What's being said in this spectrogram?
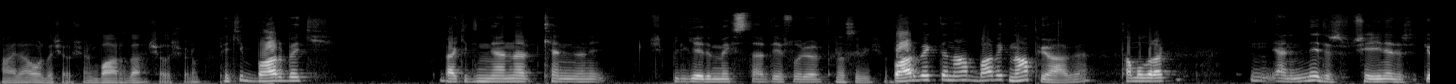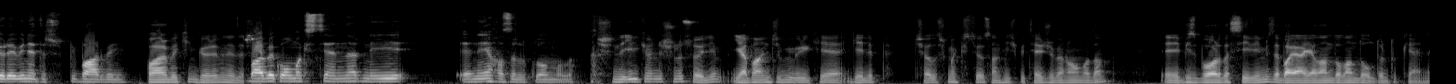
hala orada çalışıyorum. Barda çalışıyorum. Peki barbek belki dinleyenler kendini hani bilgi edinmek ister diye soruyorum. Nasıl bir iş bu? Barbek'te ne Barbek ne yapıyor abi? Tam olarak yani nedir? Şeyi nedir? Görevi nedir bir barbeğin? Barbek'in görevi nedir? Barbek olmak isteyenler neyi e, neye hazırlıklı olmalı? Şimdi ilk önce şunu söyleyeyim. Yabancı bir ülkeye gelip çalışmak istiyorsan hiçbir tecrüben olmadan e, biz bu arada CV'mizde bayağı yalan dolan doldurduk yani.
